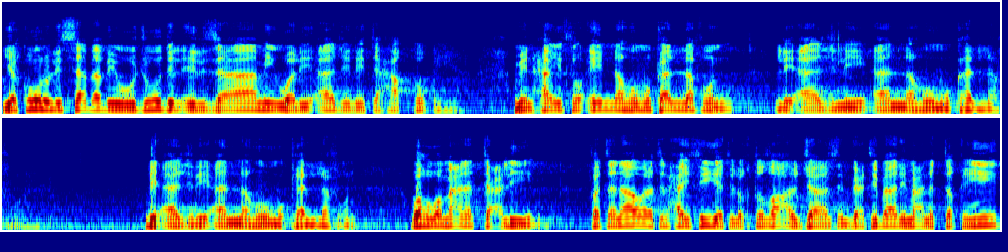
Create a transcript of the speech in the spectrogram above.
يكون لسبب وجود الإلزام ولأجل تحققه. من حيث إنه مكلف لأجل أنه مكلف. لأجل أنه مكلف. وهو معنى التعليل. فتناولت الحيثية الاقتضاء الجازم باعتبار معنى التقييد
